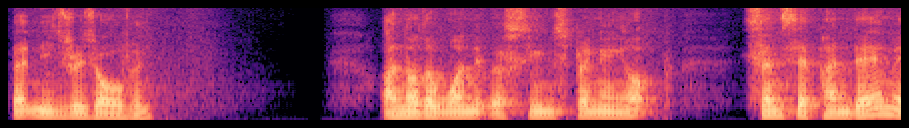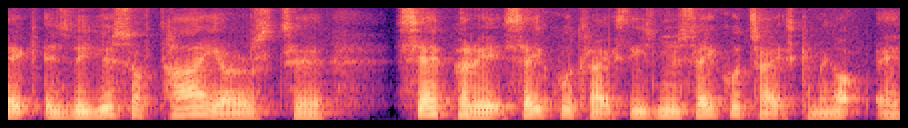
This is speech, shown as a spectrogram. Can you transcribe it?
that needs resolving. Another one that we've seen springing up since the pandemic is the use of tyres to separate cycle tracks, these new cycle tracks coming up uh,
